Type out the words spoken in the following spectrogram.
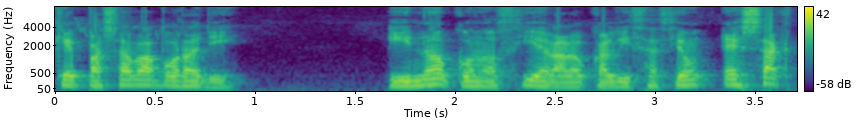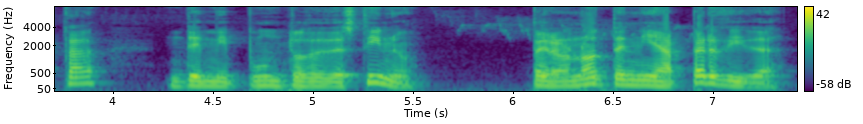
que pasaba por allí, y no conocía la localización exacta de mi punto de destino, pero no tenía pérdida,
